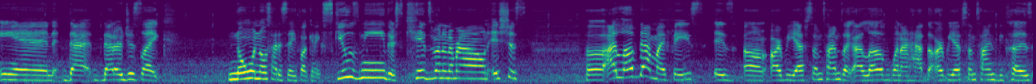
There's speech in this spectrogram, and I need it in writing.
and that, that are just like, no one knows how to say fucking excuse me. There's kids running around. It's just, uh, I love that my face is um, RBF sometimes. Like I love when I have the RBF sometimes because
